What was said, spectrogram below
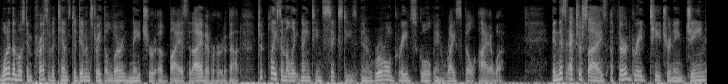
One of the most impressive attempts to demonstrate the learned nature of bias that I have ever heard about took place in the late 1960s in a rural grade school in Riceville, Iowa. In this exercise, a third grade teacher named Jane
